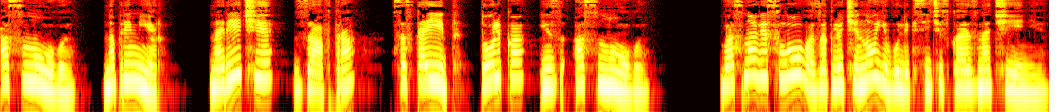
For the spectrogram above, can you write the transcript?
основы. Например, наречие «завтра» состоит только из основы. В основе слова заключено его лексическое значение.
